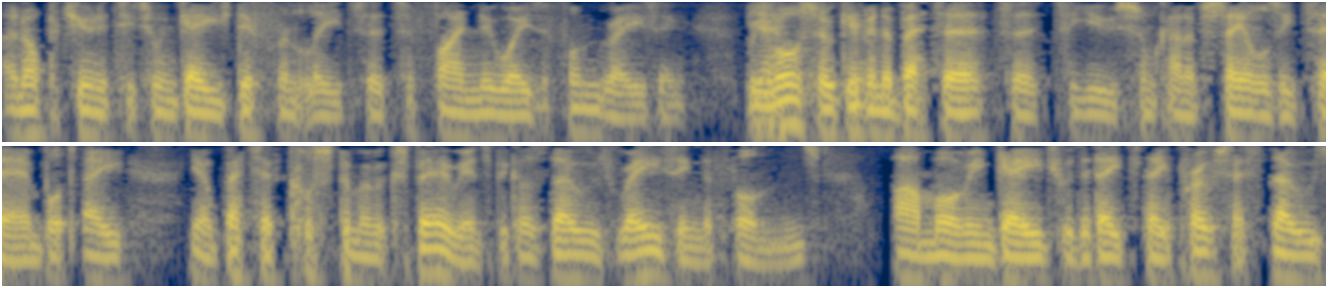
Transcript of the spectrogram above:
an opportunity to engage differently, to, to find new ways of fundraising. But yeah. you're also given a better, to, to use some kind of salesy term, but a you know better customer experience because those raising the funds are more engaged with the day-to-day process. Those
